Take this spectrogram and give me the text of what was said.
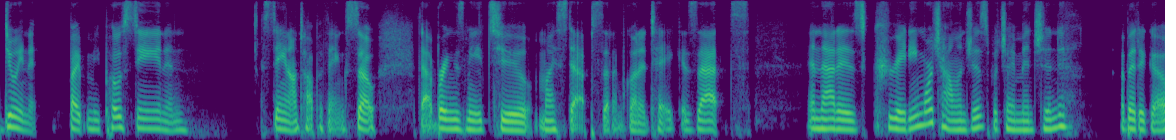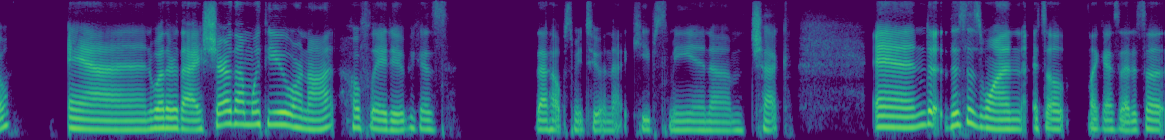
doing it by me posting and staying on top of things. So that brings me to my steps that I'm going to take is that and that is creating more challenges, which I mentioned a bit ago. And whether that I share them with you or not, hopefully I do because that helps me too and that keeps me in um, check. And this is one it's a like I said it's a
